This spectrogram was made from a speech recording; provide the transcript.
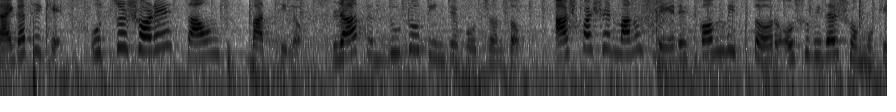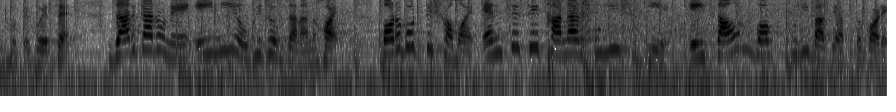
জায়গা থেকে উচ্চস্বরে সাউন্ড বাজছিল। রাত দুটো তিনটে পর্যন্ত। আশপাশের মানুষদের কম বিস্তর অসুবিধার সম্মুখীন হতে হয়েছে, যার কারণে এই নিয়ে অভিযোগ জানানো হয়। পরবর্তী সময় এনসিসি থানার পুলিশ গিয়ে এই সাউন্ড বক্সগুলি বাজেয়াপ্ত করে।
